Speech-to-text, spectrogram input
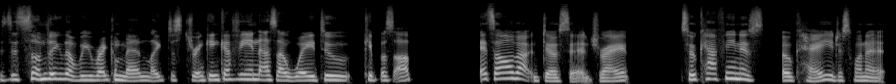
Is it something that we recommend, like just drinking caffeine as a way to keep us up? It's all about dosage, right? So caffeine is okay. You just want to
